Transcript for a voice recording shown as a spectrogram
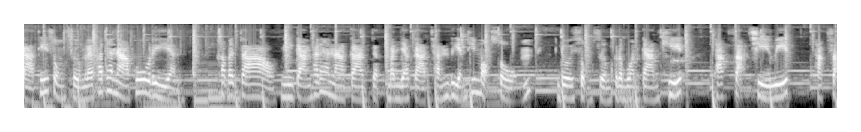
กาศที่ส่งเสริมและพัฒนาผู้เรียนข้าพเจ้ามีการพัฒนาการจัดบรรยากาศชั้นเรียนที่เหมาะสม โดยส่งเสริมกระบวนการคิด ทักษะชีวิต ทักษะ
